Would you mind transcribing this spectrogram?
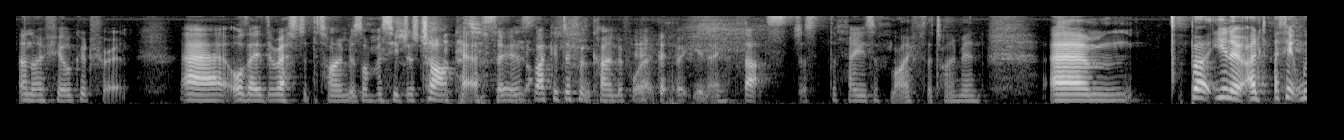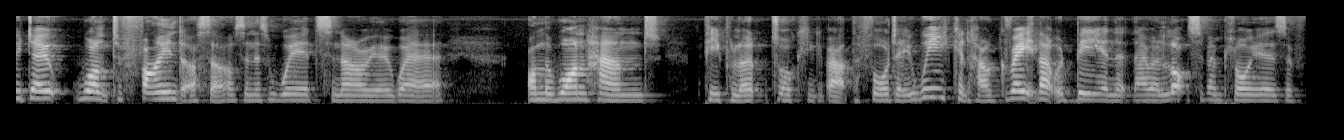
and I feel good for it. Uh, although the rest of the time is obviously just childcare, so it's like a different kind of work. But you know, that's just the phase of life that I'm in. Um, but you know, I, I think we don't want to find ourselves in this weird scenario where, on the one hand, people are talking about the four-day week and how great that would be, and that there are lots of employers of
